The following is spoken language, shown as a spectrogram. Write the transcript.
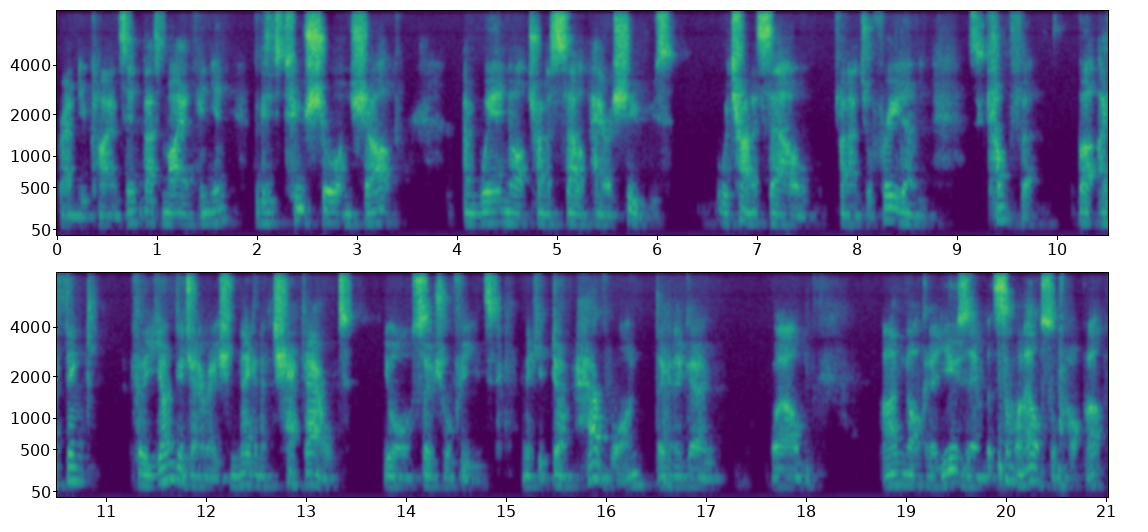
brand new clients in. That's my opinion because it's too short and sharp. And we're not trying to sell a pair of shoes. We're trying to sell financial freedom, comfort. But I think for the younger generation, they're going to check out your social feeds. And if you don't have one, they're going to go, well, I'm not going to use him, but someone else will pop up.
